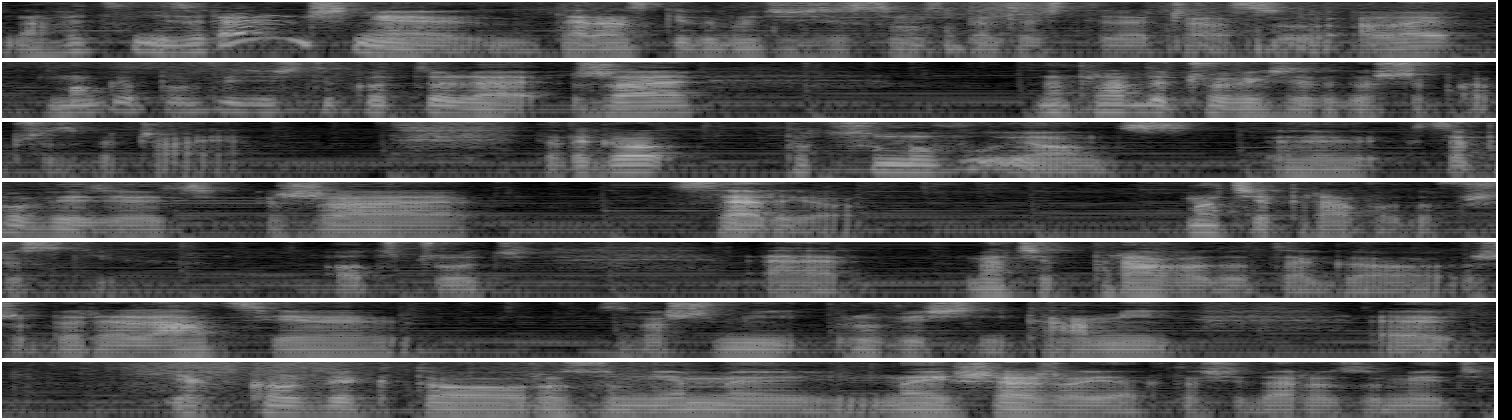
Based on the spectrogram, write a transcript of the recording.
nawet niezręcznie teraz, kiedy będziecie ze sobą spędzać tyle czasu, ale mogę powiedzieć tylko tyle, że naprawdę człowiek się do tego szybko przyzwyczaja. Dlatego podsumowując, y, chcę powiedzieć, że serio, macie prawo do wszystkich odczuć, e, macie prawo do tego, żeby relacje z waszymi rówieśnikami, e, jakkolwiek to rozumiemy, najszerzej jak to się da rozumieć,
